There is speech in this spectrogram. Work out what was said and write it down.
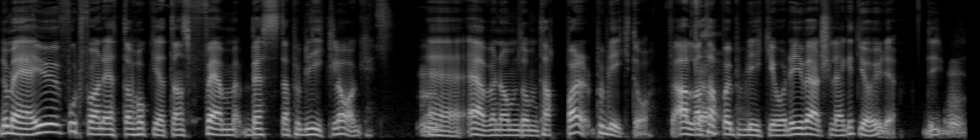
de är ju fortfarande ett av Hockeyettans fem bästa publiklag. Mm. Eh, även om de tappar publik då. För alla ja. tappar ju publik i år, det är ju världsläget gör ju det. Det, mm.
